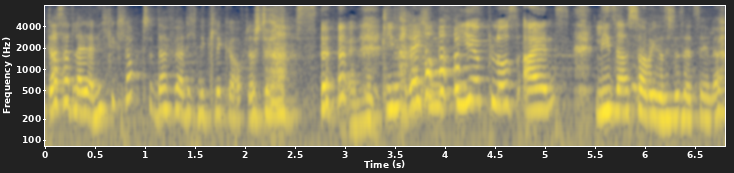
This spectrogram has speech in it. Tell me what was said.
das hat leider nicht geklappt. Dafür hatte ich eine Clique auf der Straße. Die frechen 4 plus 1. Lisa, sorry, dass ich das erzähle.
